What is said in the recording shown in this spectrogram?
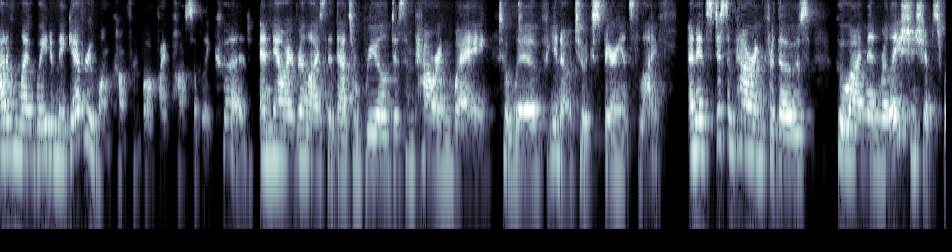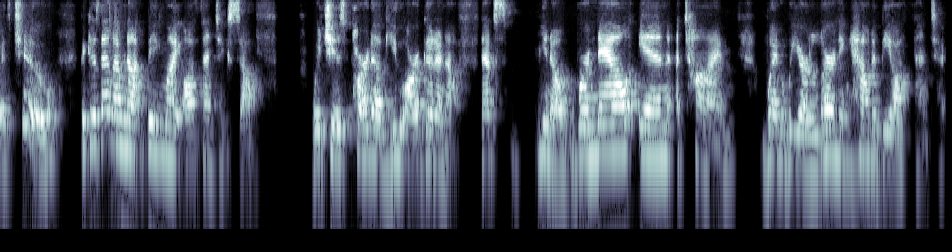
out of my way to make everyone comfortable if I possibly could. And now I realize that that's a real disempowering way to live, you know, to experience life. And it's disempowering for those who I'm in relationships with too, because then I'm not being my authentic self, which is part of you are good enough. That's you know, we're now in a time when we are learning how to be authentic,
